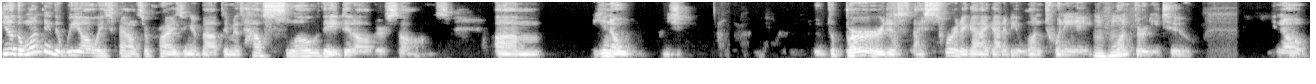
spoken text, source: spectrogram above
You know, the one thing that we always found surprising about them is how slow they did all their songs. Um, you know, the bird is, I swear to God, got to be 128, Mhm. 132. You know,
